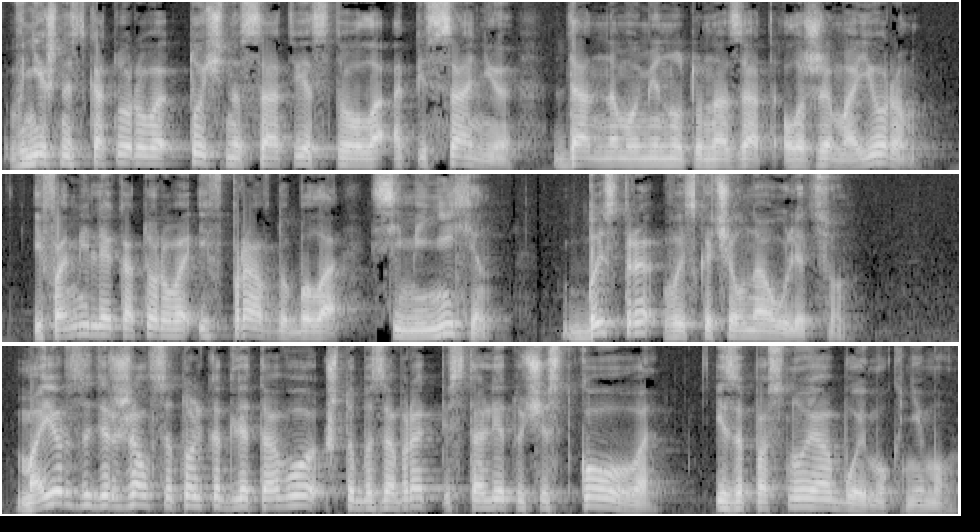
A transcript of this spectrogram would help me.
внешность которого точно соответствовала описанию, данному минуту назад лжемайором, и фамилия которого и вправду была Семенихин, быстро выскочил на улицу. Майор задержался только для того, чтобы забрать пистолет участкового и запасную обойму к нему.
